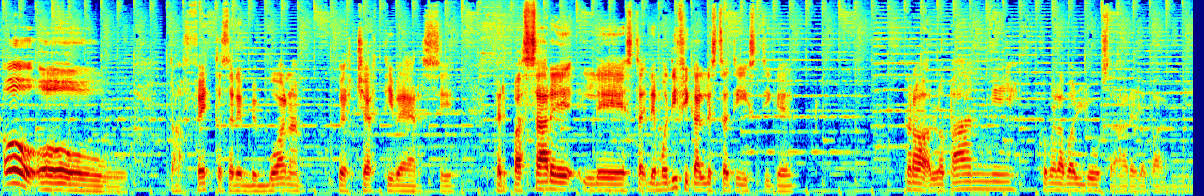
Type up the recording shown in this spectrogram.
oh, oh, taffetta sarebbe buona per certi versi. Per passare le, le modifiche alle statistiche. Però Lopanni, come la voglio usare Lopanni?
